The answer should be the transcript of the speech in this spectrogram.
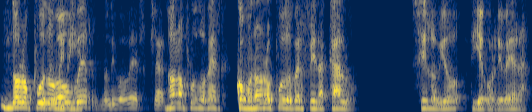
no lo pudo no vivir. Ver, no lo iba a ver, claro. No lo pudo ver, como no lo pudo ver Frida Kahlo. Sí lo vio Diego Rivera.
